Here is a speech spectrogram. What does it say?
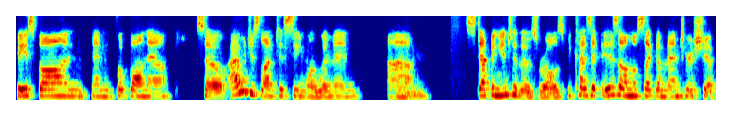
baseball and, and football now. So I would just love to see more women um, stepping into those roles because it is almost like a mentorship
